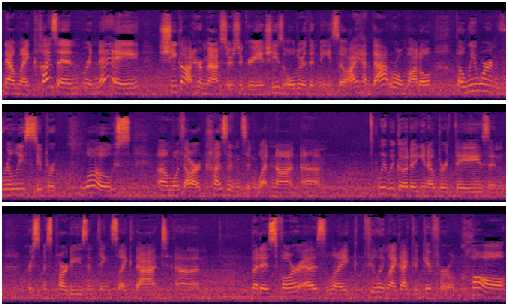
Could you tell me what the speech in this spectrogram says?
Now, my cousin, Renee, she got her master's degree and she's older than me, so I had that role model, but we weren't really super close um, with our cousins and whatnot. Um, we would go to, you know, birthdays and Christmas parties and things like that. Um, but as far as like feeling like I could give her a call,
